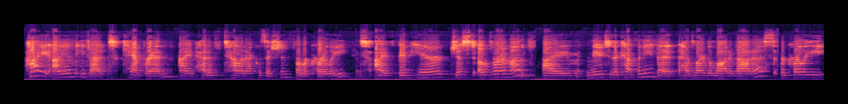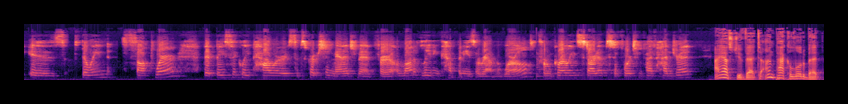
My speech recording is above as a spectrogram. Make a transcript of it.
Hi, I am Yvette Camprin. I'm head of talent acquisition for Recurly. I've been here just over a month. I'm new to the company, but have learned a lot about us. Recurly is billing software that basically powers subscription management for a lot of leading companies around the world, from growing startups to Fortune 500. I asked Yvette to unpack a little bit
